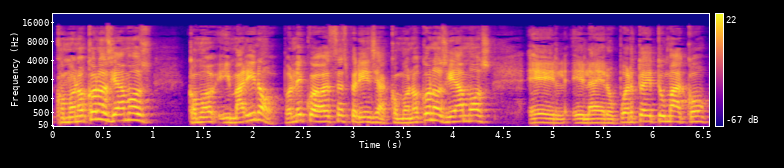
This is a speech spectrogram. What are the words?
como no conocíamos, como, y Marino, ponle cuidado a esta experiencia, como no conocíamos el, el, aeropuerto de Tumaco,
